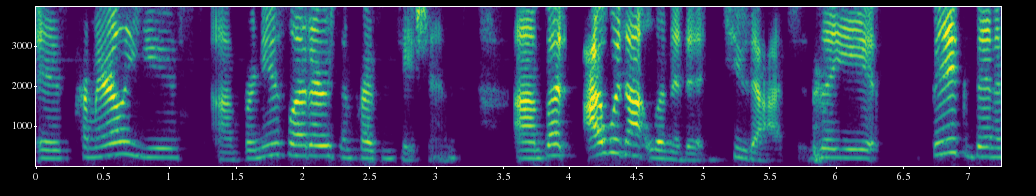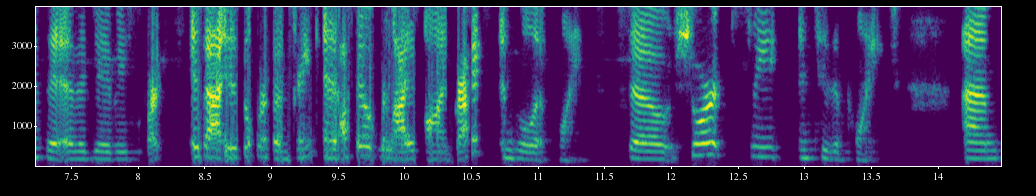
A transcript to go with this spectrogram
is primarily used um, for newsletters and presentations, um, but I would not limit it to that. The big benefit of Adobe Spark is that it is built for a phone screen and it also relies on graphics and bullet points. So short, sweet, and to the point. Um,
